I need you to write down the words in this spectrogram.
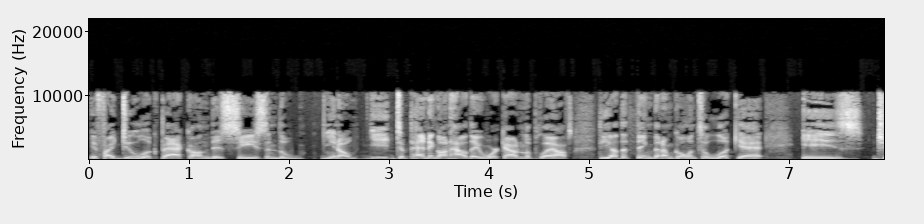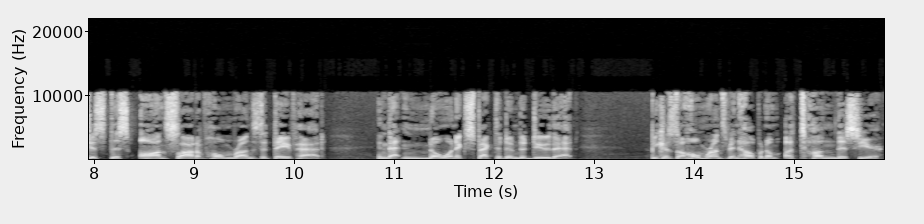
If I do look back on this season, the, you know, depending on how they work out in the playoffs, the other thing that I'm going to look at is just this onslaught of home runs that they've had. And that no one expected them to do that. Because the home run's been helping them a ton this year.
